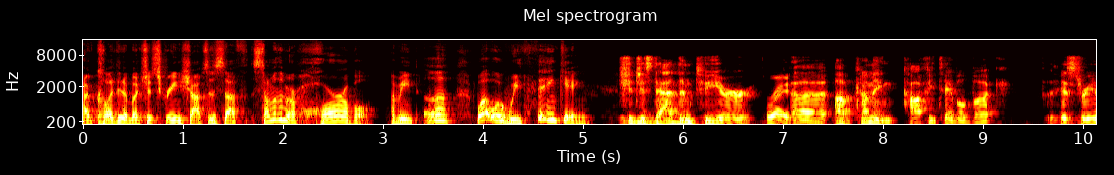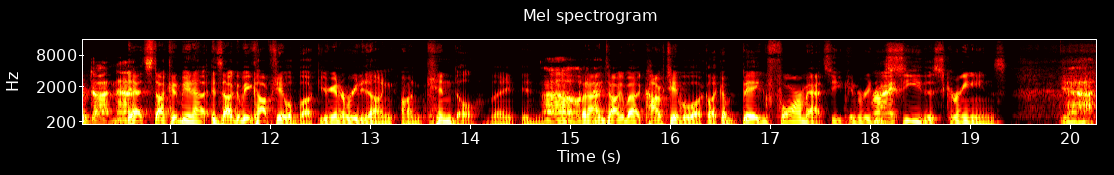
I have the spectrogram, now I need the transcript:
I've collected a bunch of screenshots and stuff. Some of them are horrible. I mean, uh, what were we thinking? You should just add them to your right. uh, upcoming coffee table book, the history of .NET. Yeah, it's not going to be an, it's not going to be a coffee table book. You're going to read it on on Kindle. Right? It, oh, okay. but I'm talking about a coffee table book, like a big format, so you can really right. see the screens. Yeah.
